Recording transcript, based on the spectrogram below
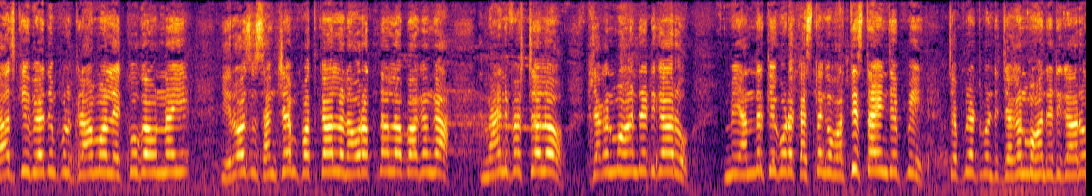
రాజకీయ వేధింపులు గ్రామాల్లో ఎక్కువగా ఉన్నాయి. ఈరోజు సంక్షేమ పథకాల్లో నవరత్నాల్లో భాగంగా మేనిఫెస్టోలో జగన్మోహన్ రెడ్డి గారు మీ అందరికీ కూడా ఖచ్చితంగా వర్తిస్తాయని చెప్పి చెప్పినటువంటి జగన్మోహన్ రెడ్డి గారు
